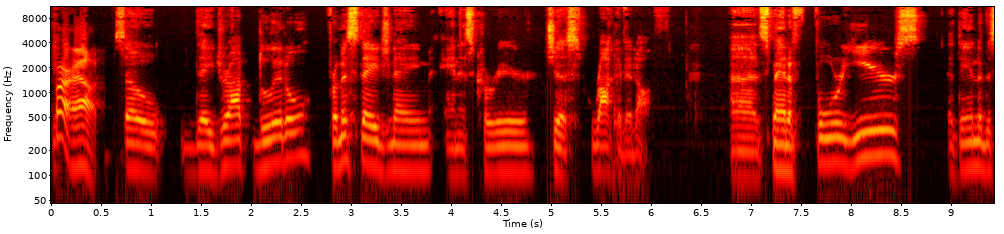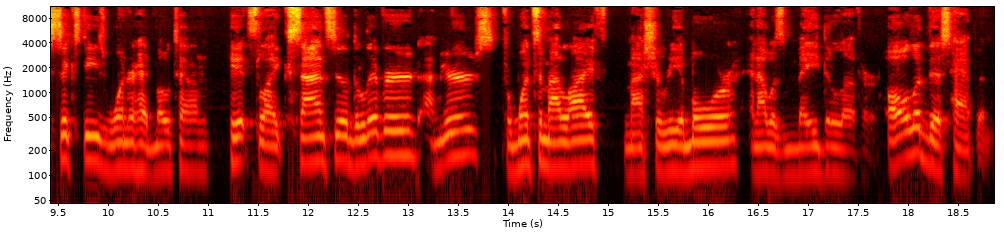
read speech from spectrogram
Far out. So they dropped Little from his stage name, and his career just rocketed off. Uh, span of four years, at the end of the 60s, Wonder had Motown hits like Sign Seal Delivered, I'm Yours, For Once in My Life, My Cherie Amour, and I Was Made to Love Her. All of this happened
